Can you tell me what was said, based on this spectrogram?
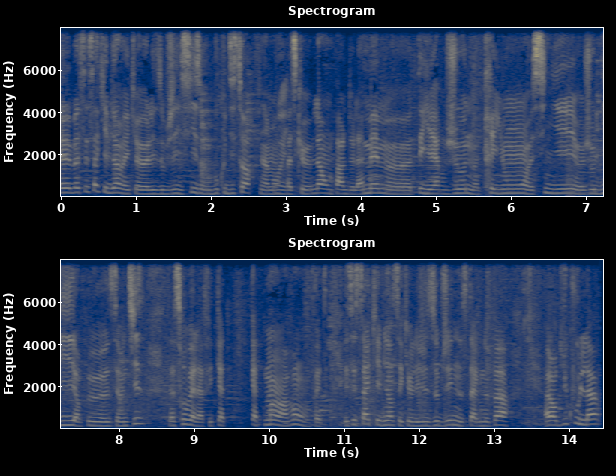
Bah, c'est ça qui est bien avec euh, les objets ici. Ils ont beaucoup d'histoire finalement. Parce que là, on parle de la même euh, théière jaune, crayon, signé, jolie, un peu 70s. Ça se trouve, elle a fait quatre, quatre mains avant en fait. Et c'est ça qui est bien, c'est que les objets ne stagnent pas. Alors du coup, là,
